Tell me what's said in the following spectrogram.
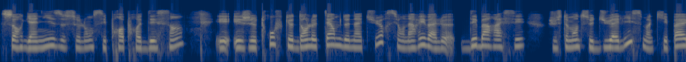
s'organise selon ses propres desseins. Et, et, je trouve que dans le terme de nature, si on arrive à le débarrasser justement de ce dualisme qui n'est pas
